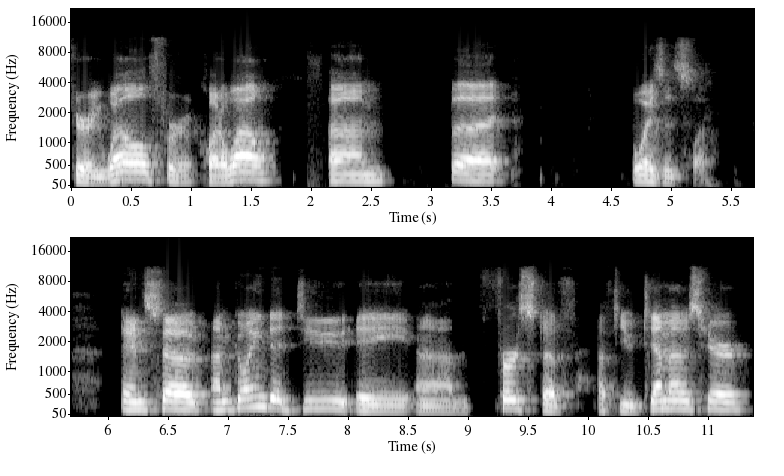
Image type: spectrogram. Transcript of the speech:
very well for quite a while, um, but boy, is it slow. And so I'm going to do a um, first of a few demos here.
